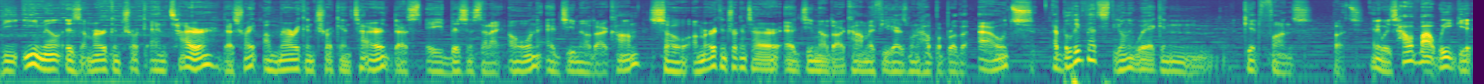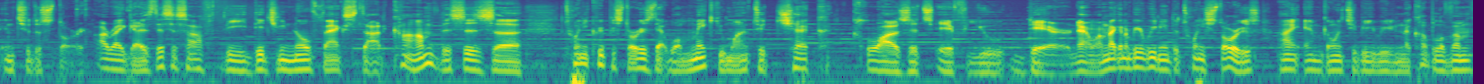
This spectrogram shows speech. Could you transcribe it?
The email is American Truck and Tire. That's right, American Truck and Tire. That's a business that I own at gmail.com. So, American Truck and Tire at gmail.com if you guys want to help a brother out. I believe that's the only way I can get funds. But, anyways, how about we get into the story? All right, guys, this is off the didyouknowfacts.com. This is uh, 20 creepy stories that will make you want to check closets if you dare. Now, I'm not going to be reading the 20 stories. I am going to be reading a couple of them,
